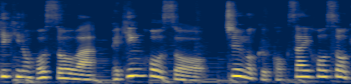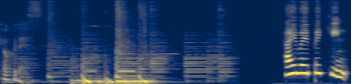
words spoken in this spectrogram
聞きの放送は北京放送中国国際放送局です。ハイウェイ北京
